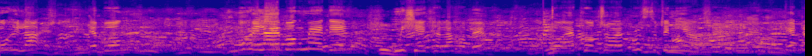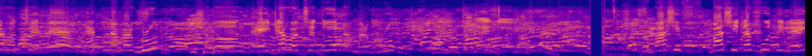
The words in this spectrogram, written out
মহিলা এবং মহিলা এবং মেয়েদের মিশিয়ে খেলা হবে। তো এখন সবাই প্রস্তুতি নিয়ে আছে। এটা হচ্ছে এক নাম্বার গ্রুপ এবং এইটা হচ্ছে দুই নাম্বার গ্রুপ। তো বাসি, বাসিটা ফু দিলেই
